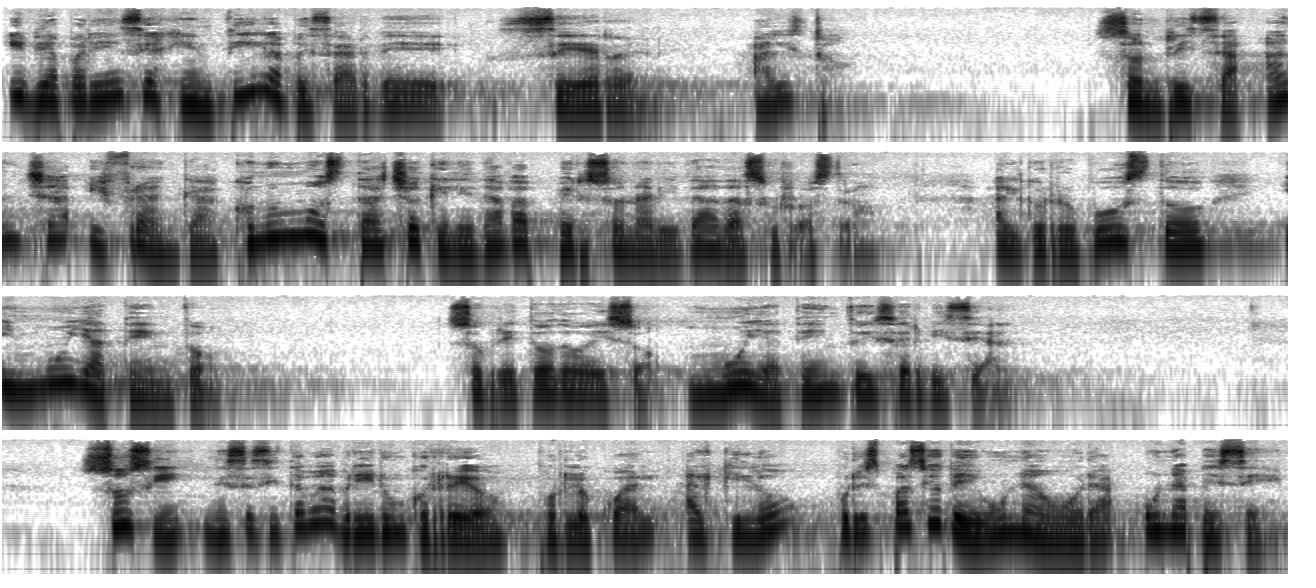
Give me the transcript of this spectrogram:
y de apariencia gentil a pesar de ser alto. Sonrisa ancha y franca con un mostacho que le daba personalidad a su rostro. Algo robusto y muy atento. Sobre todo eso, muy atento y servicial. Susie necesitaba abrir un correo, por lo cual alquiló por espacio de una hora una PC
